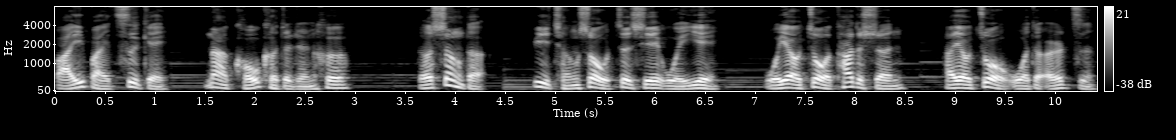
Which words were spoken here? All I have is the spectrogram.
白白赐给那口渴的人喝。得胜的必承受这些伟业。我要做他的神。他要做我的儿子，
